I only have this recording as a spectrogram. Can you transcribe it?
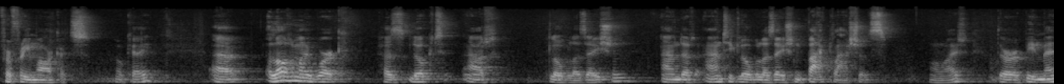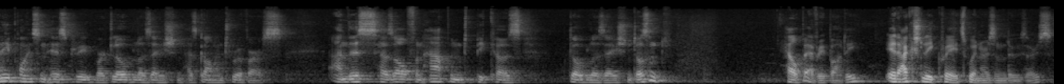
for free markets. Okay? Uh, a lot of my work has looked at globalization and at anti globalization backlashes. All right? There have been many points in history where globalization has gone into reverse. And this has often happened because globalization doesn't help everybody. It actually creates winners and losers.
